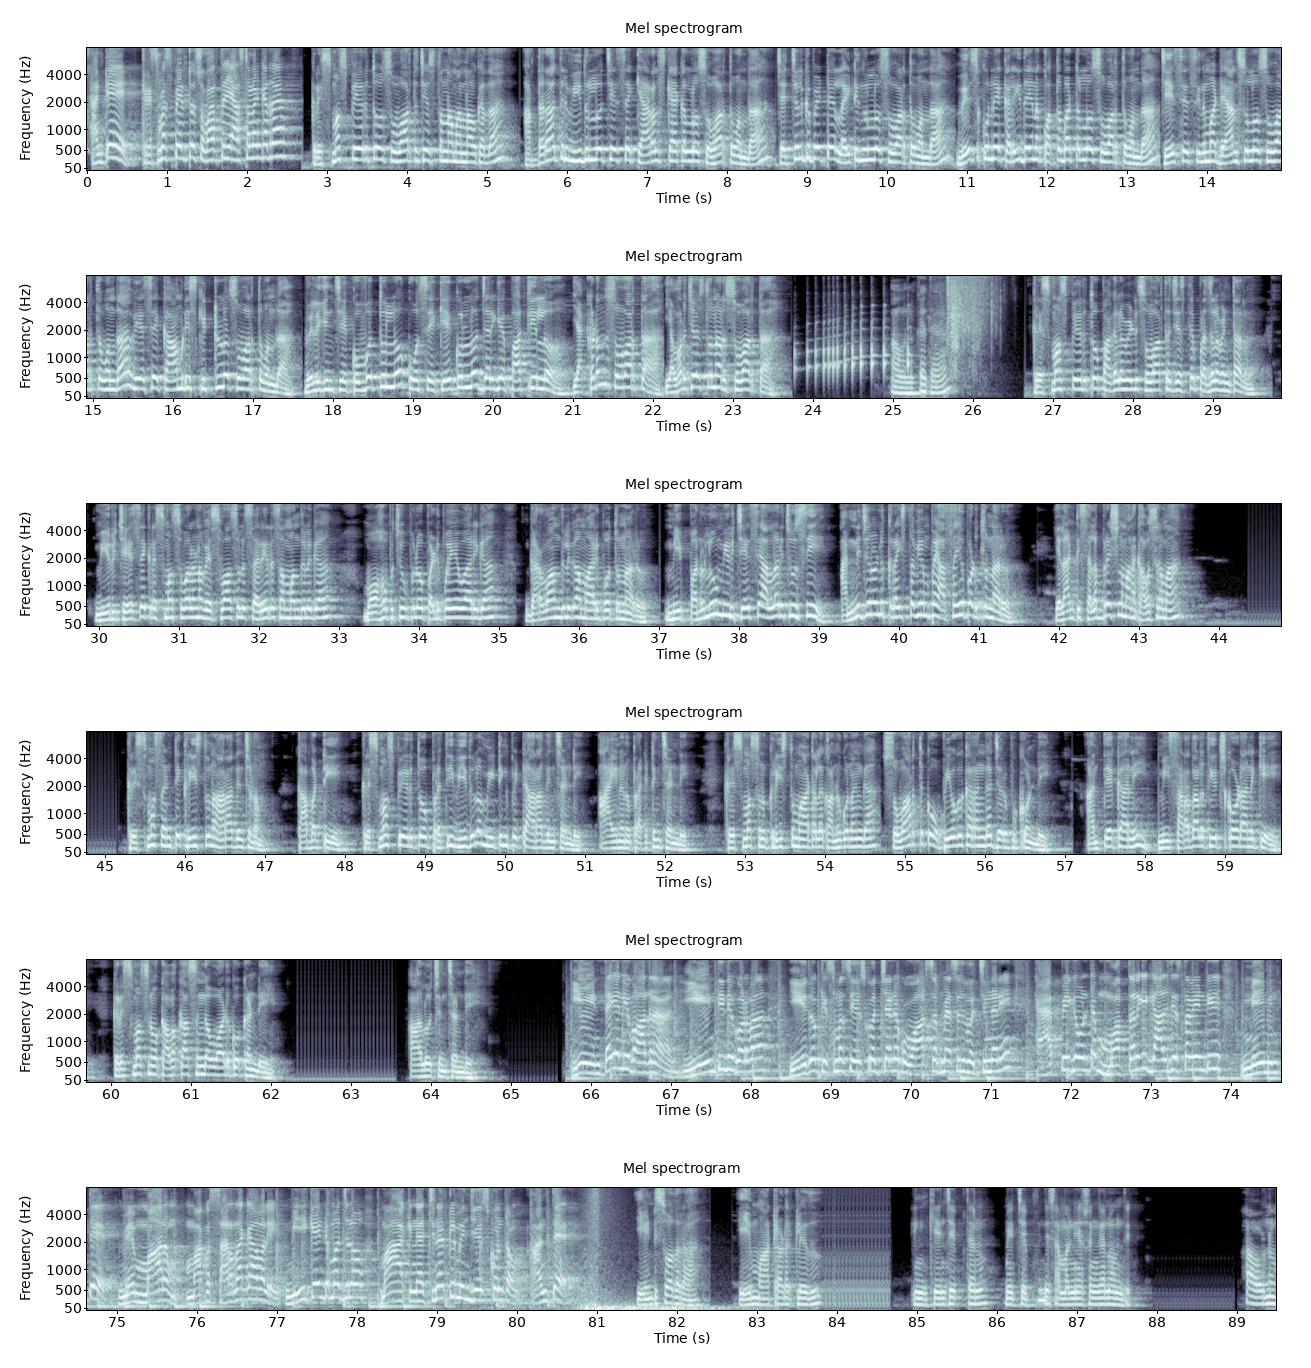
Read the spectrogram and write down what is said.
అంటే క్రిస్మస్ పేరుతో సువార్త చేస్తున్నాం కదా? క్రిస్మస్ పేరుతో సువార్త చేస్తున్నామన్నావు కదా? అర్ధరాత్రి వీధుల్లో చేసే క్యారల్స్ కేకల్లో సువార్త ఉందా? చర్చిలకు పెట్టే లైటింగుల్లో సువార్త ఉందా? వేసుకునే ఖరీదైన కొత్త బట్టల్లో సువార్త ఉందా? చేసే సినిమా డ్యాన్సుల్లో సువార్త ఉందా? వేసే కామెడీ స్కిట్లో సువార్త ఉందా? వెలిగించే కొవ్వొత్తుల్లో కోసే కేకుల్లో జరిగే పార్టీల్లో ఎక్కడుంది సువార్త? ఎవరు చేస్తున్నారు సువార్త? అవును కదా. క్రిస్మస్ పేరుతో పగల వెళ్ళి సువార్త చేస్తే ప్రజలు వింటారు. మీరు చేసే క్రిస్మస్ వలన విశ్వాసులు శరీర సంబంధులుగా మోహపు చూపులో పడిపోయేవారిగా గర్వాంధులుగా మారిపోతున్నారు. మీ పనులు మీరు చేసే అల్లరి చూసి అన్ని జనులు క్రైస్తవ్యంపై అసహ్యపడుతున్నారు. ఇలాంటి సెలబ్రేషన్ మనకు అవసరమా? క్రిస్మస్ అంటే క్రీస్తును ఆరాధించడం. కాబట్టి క్రిస్మస్ పేరుతో ప్రతి వీధిలో మీటింగ్ పెట్టి ఆరాధించండి. ఆయనను ప్రకటించండి. క్రిస్మస్ను క్రీస్తు మాటలకు అనుగుణంగా సువార్తకు ఉపయోగకరంగా జరుపుకోండి. అంతేకాని మీ సరదాలు తీర్చుకోవడానికి క్రిస్మస్ను ఒక అవకాశంగా వాడుకోకండి. ఆలోచించండి. ఏంటయ్య నీ వాదన? ఏంటి నీ గొడవ? ఏదో క్రిస్మస్ చేసుకొచ్చాని ఒక వాట్సాప్ మెసేజ్ వచ్చిందని హ్యాపీగా ఉంటే మొత్తానికి గాలి తీస్తావేంటి? మేమింతే మేము మారం మాకు సరదా కావాలి. మీకేంటి మధ్యలో? మాకు నచ్చినట్లు మేము చేసుకుంటాం అంతే. ఏంటి సోదరా? ఏం మాట్లాడట్లేదు? ఇంకేం చెప్తాను? మీరు చెప్పింది సమంజసంగానే ఉంది. అవును.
